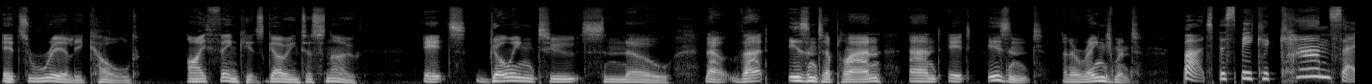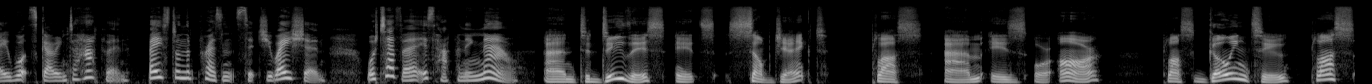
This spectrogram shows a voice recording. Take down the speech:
It's really cold. I think it's going to snow. It's going to snow. Now, that isn't a plan and it isn't an arrangement. But the speaker can say what's going to happen based on the present situation, whatever is happening now. And to do this, it's subject plus am, is, or are plus going to plus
